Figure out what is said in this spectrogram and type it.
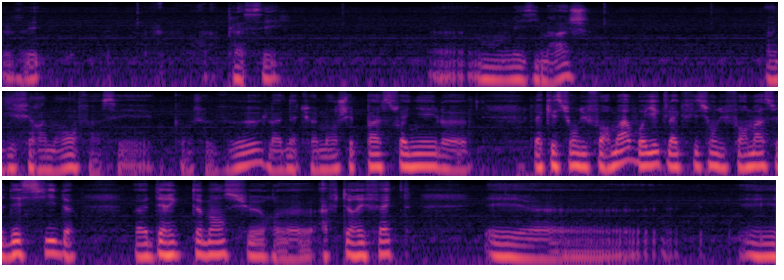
Je vais placer euh, mes images indifféremment. Enfin, c'est comme je veux. Là, naturellement, je n'ai pas soigné la question du format. Vous voyez que la question du format se décide directement sur euh, After Effects et, et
